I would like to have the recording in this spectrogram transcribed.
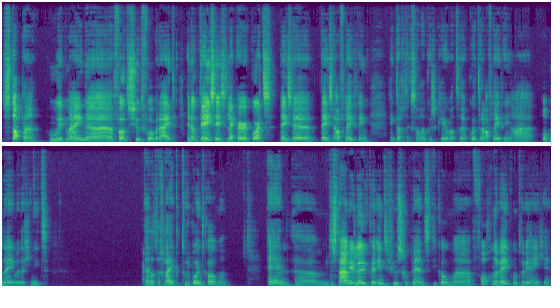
stappen hoe ik mijn uh, fotoshoot voorbereid. En ook deze is lekker kort, deze, deze aflevering. Ik dacht, ik zal ook eens een keer wat uh, kortere afleveringen uh, opnemen. Dat je niet ja, dat we gelijk to the point komen. En um, er staan weer leuke interviews gepland. Die komen volgende week komt er weer eentje.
